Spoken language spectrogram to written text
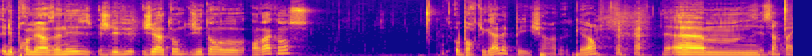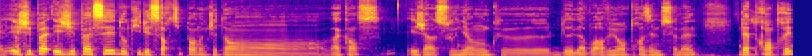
Les premières années, je l'ai vu. J'ai attendu. J'étais en, en vacances au Portugal, pays cher de cœur. Euh, C'est sympa, il Et j'ai pas et j'ai passé donc il est sorti pendant que j'étais en vacances et j'ai un souvenir donc euh, de l'avoir vu en troisième semaine, d'être rentré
